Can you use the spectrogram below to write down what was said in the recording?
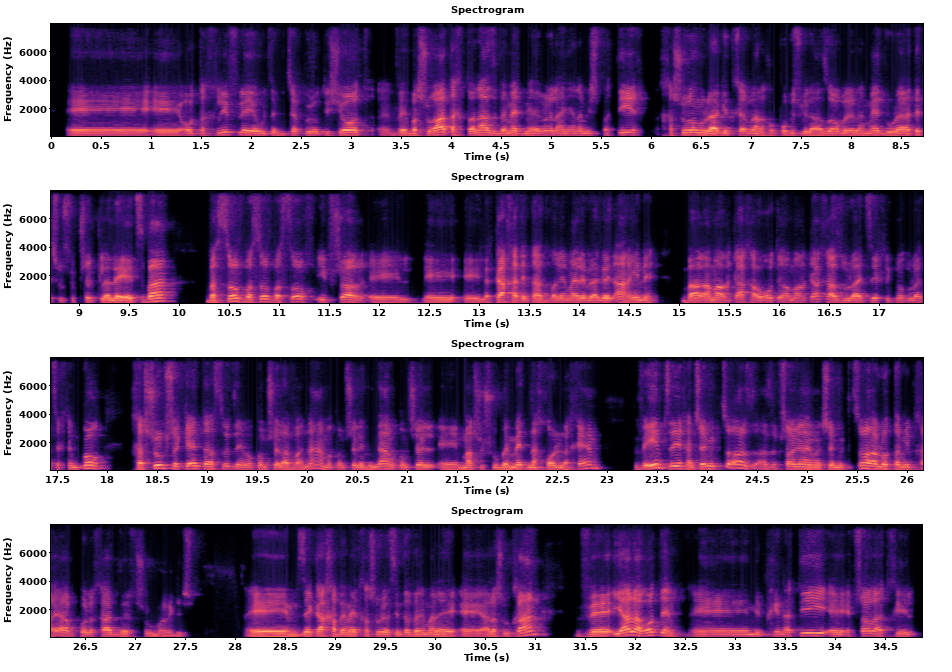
או תחליף לייעוץ לביצוע פעולות אישיות ובשורה התחתונה זה באמת מעבר לעניין המשפטי חשוב לנו להגיד חבר'ה אנחנו פה בשביל לעזור וללמד ואולי לתת סוג של כללי אצבע. בסוף בסוף בסוף אי אפשר אה, אה, לקחת את הדברים האלה ולהגיד אה הנה בר אמר ככה או רותם אמר ככה אז אולי צריך לקנות אולי צריך למכור. חשוב שכן תעשו את זה ממקום של הבנה ממקום של למידה ממקום של אה, משהו שהוא באמת נכון לכם ואם צריך אנשי מקצוע אז, אז אפשר גם עם אנשי מקצוע לא תמיד חייב כל אחד ואיך שהוא מרגיש זה ככה באמת חשוב לשים את הדברים על, אה, על השולחן. ויאללה רותם אה, מבחינתי אה, אפשר להתחיל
